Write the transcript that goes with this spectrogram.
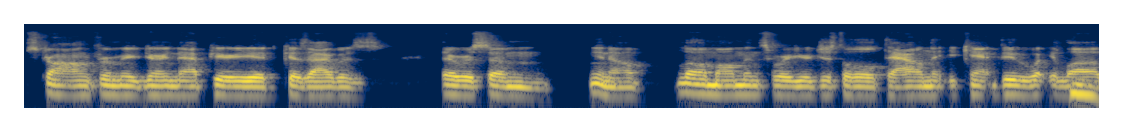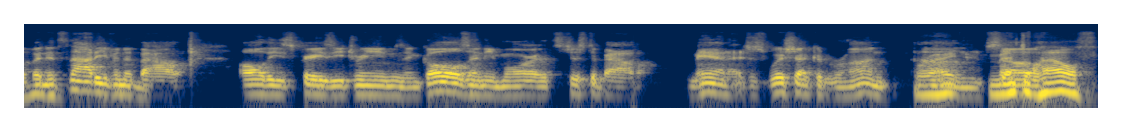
strong for me during that period because I was there were some you know low moments where you're just a little down that you can't do what you love, mm-hmm. and it's not even about all these crazy dreams and goals anymore. It's just about man, I just wish I could run. Right, um, mental so, health.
